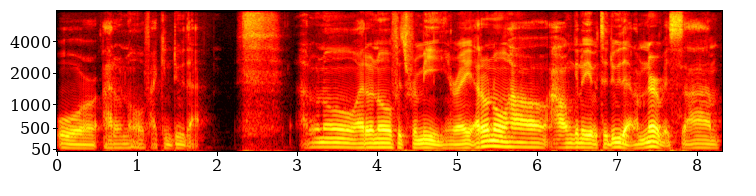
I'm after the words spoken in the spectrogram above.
Or I don't know if I can do that. I don't know. I don't know if it's for me, right? I don't know how, how I'm going to be able to do that. I'm nervous. Um,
